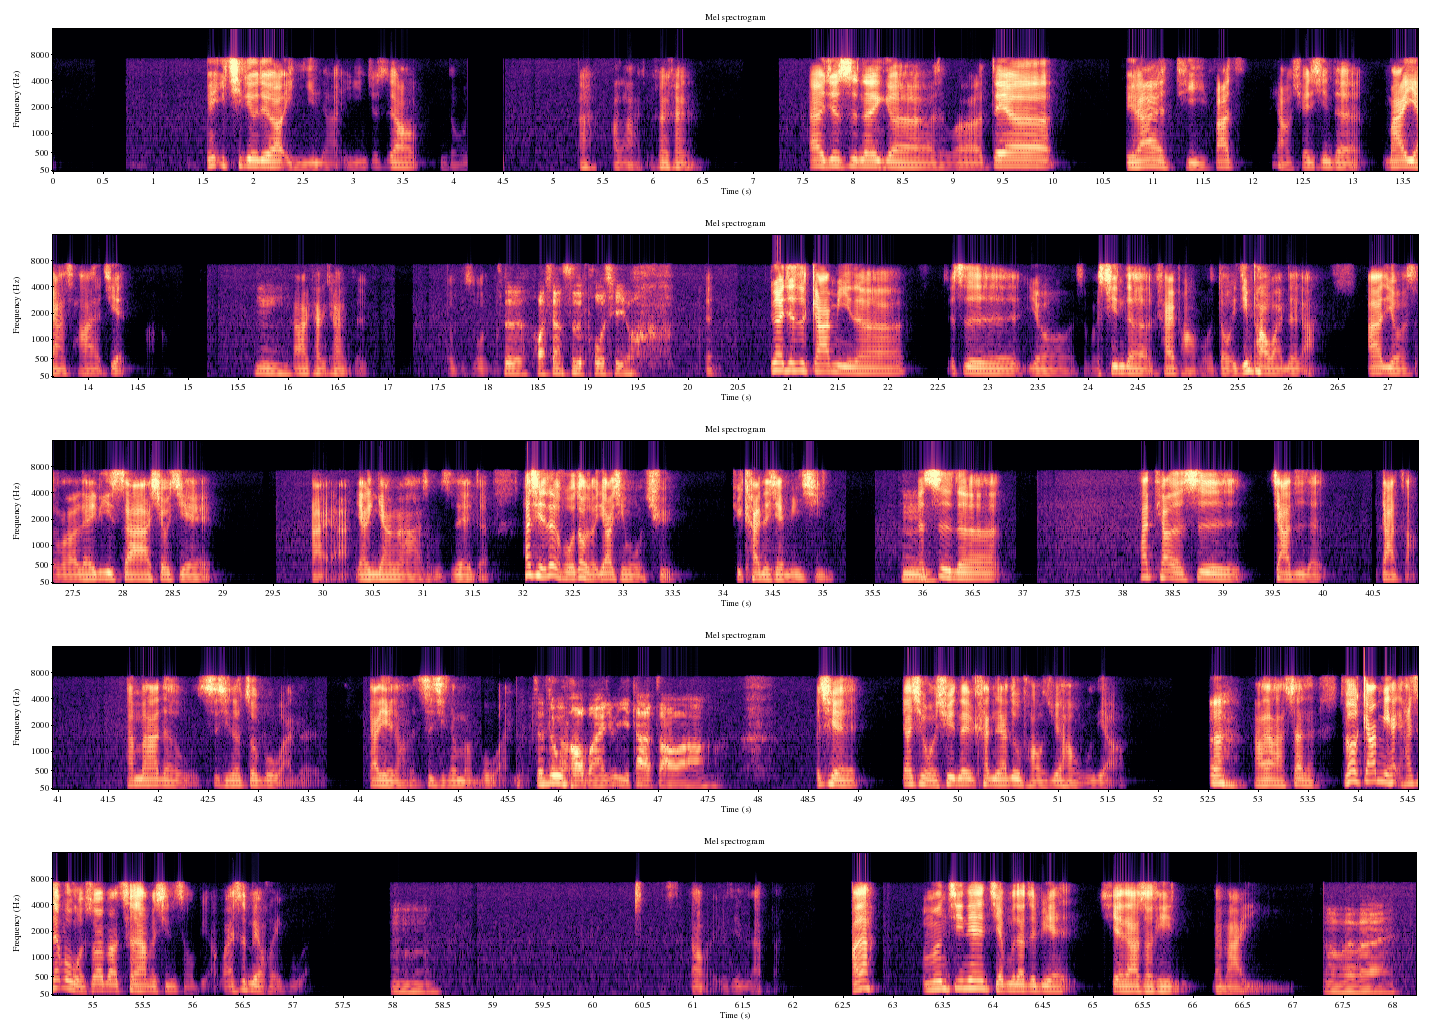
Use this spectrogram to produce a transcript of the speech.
因为一七六六要影音啊，影音就是要你懂啊，好啦，就看看。还有就是那个什么 Dell Reality 发表全新的 Maya 插件。嗯，大家看看这，这不是我的，这好像是泼气哦。对，另外就是 Garmin 呢，就是有什么新的开跑活动，已经跑完的啦。啊，有什么雷利莎、修杰哎啊、泱泱啊什么之类的。他其实这个活动有邀请我去，去看那些明星。嗯。但是呢，他挑的是假日的一大早，他妈的，我事情都做不完了。家里老的事情都忙不完，这路跑本来就一大早啊，而且邀请我去那个看人家路跑，我觉得好无聊。嗯，好啦，算了。不过 Garmin 还还是问我说要不要测他们新手表，我还是没有回复啊。嗯，哦，有点懒吧。好了，我们今天节目到这边，谢谢大家收听，拜拜。嗯，拜拜。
